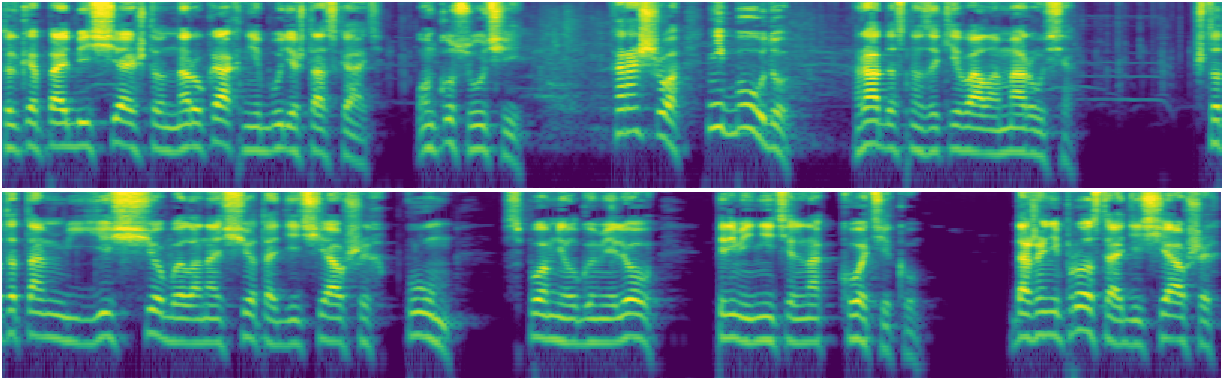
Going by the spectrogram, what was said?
«Только пообещай, что на руках не будешь таскать. Он кусучий». «Хорошо, не буду», – радостно закивала Маруся. Что-то там еще было насчет одичавших пум, вспомнил Гумилев применительно к котику. Даже не просто одичавших,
